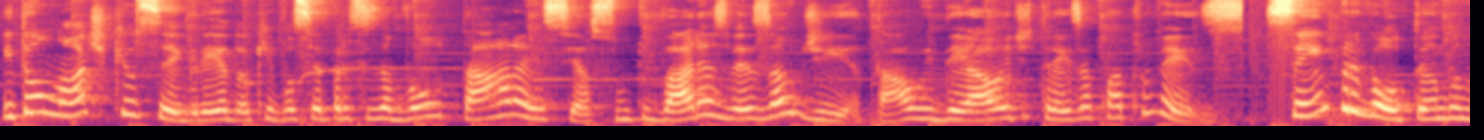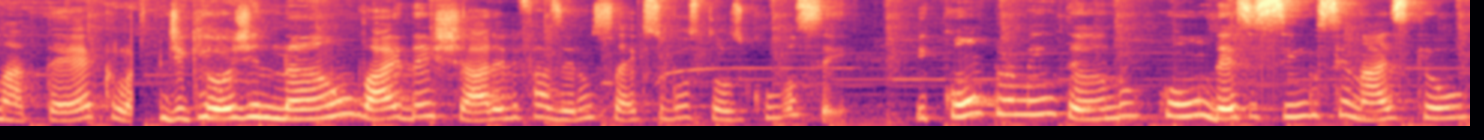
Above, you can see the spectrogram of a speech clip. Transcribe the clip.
Então note que o segredo é que você precisa voltar a esse assunto várias vezes ao dia, tá? O ideal é de três a quatro vezes. Sempre voltando na tecla de que hoje não vai deixar ele fazer um sexo gostoso com você. E complementando com um desses cinco sinais que eu,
